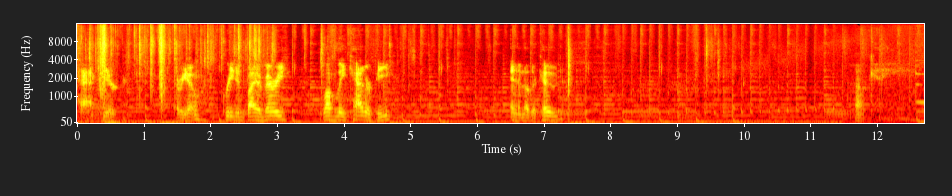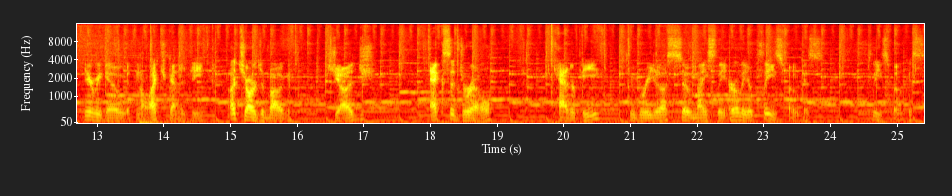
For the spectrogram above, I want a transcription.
pack here. There we go. Greeted by a very lovely Caterpie. And another code. Okay. Here we go with an electric energy, a Charjabug, Judge, Excadrill, Caterpie, who greeted us so nicely earlier. Please focus. Please focus.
